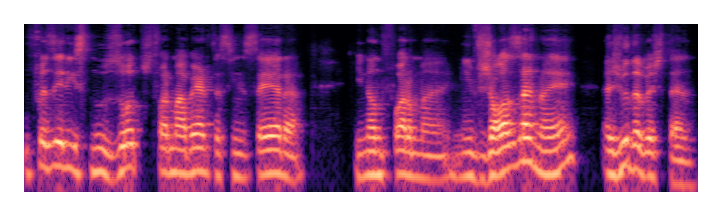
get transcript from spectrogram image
O fazer isso nos outros de forma aberta, sincera e não de forma invejosa, não é? Ajuda bastante.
